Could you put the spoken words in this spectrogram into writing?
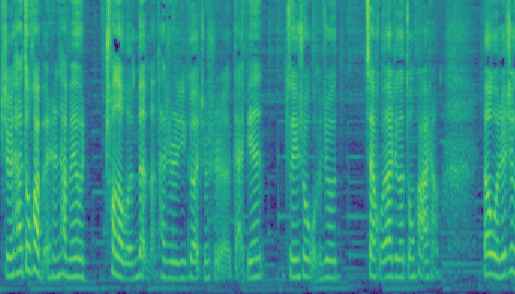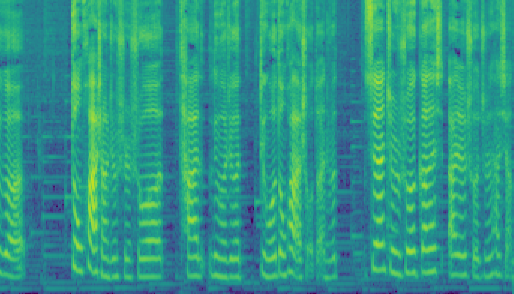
就是它动画本身它没有创造文本嘛，它是一个就是改编，所以说我们就再回到这个动画上，然后我觉得这个动画上就是说它利用这个定格动画的手段，说虽然就是说刚才阿杰说就是他想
